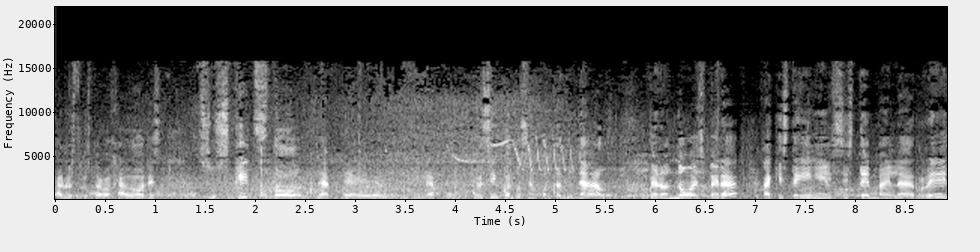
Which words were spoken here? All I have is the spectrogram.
a nuestros trabajadores sus kits, todo, la- recién cuando se han contaminado, pero no esperar a que estén en el sistema, en la red,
